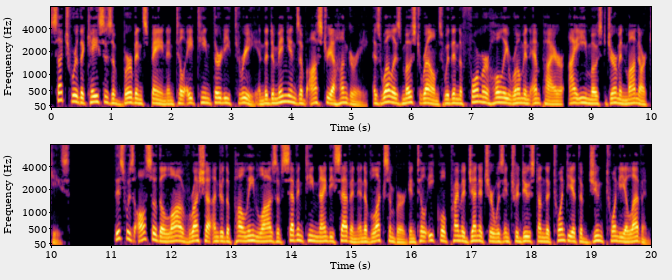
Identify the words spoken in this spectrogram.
Such were the cases of Bourbon Spain until 1833 and the dominions of Austria-Hungary, as well as most realms within the former Holy Roman Empire, i.e. most German monarchies. This was also the law of Russia under the Pauline laws of 1797 and of Luxembourg until equal primogeniture was introduced on 20 June 2011.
